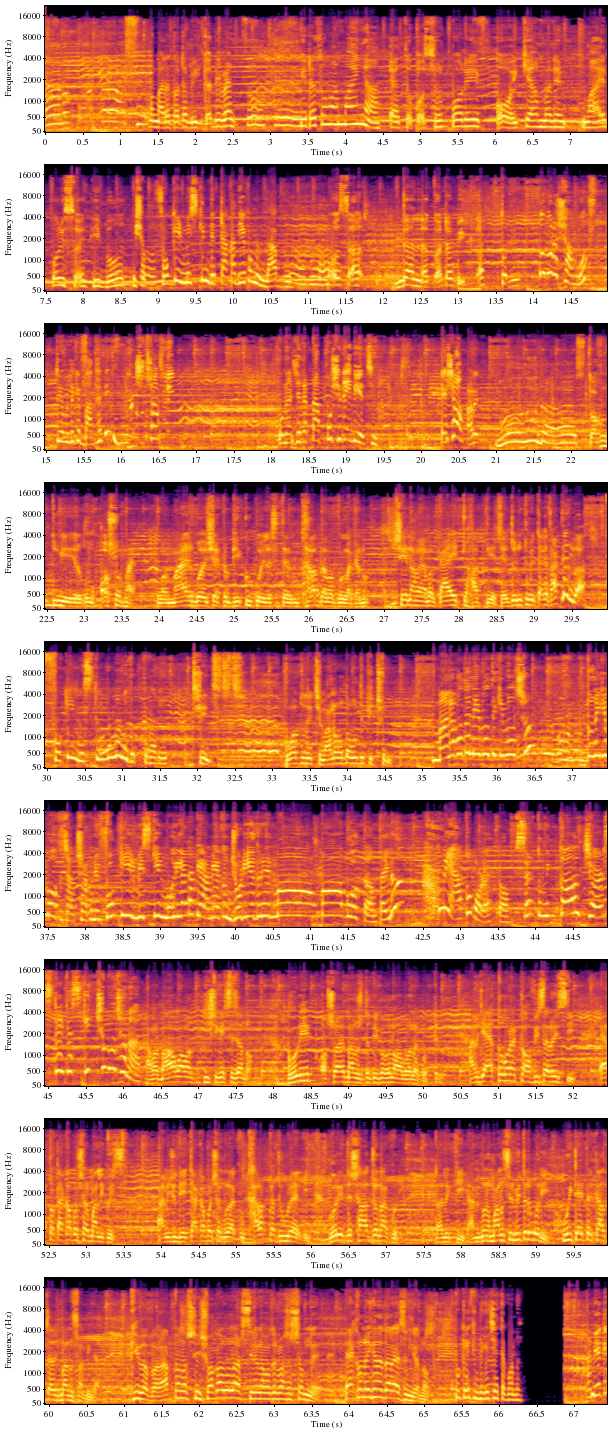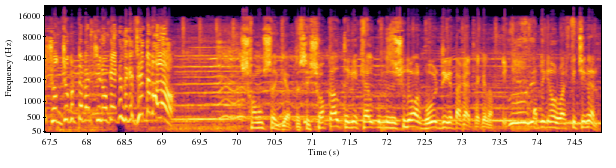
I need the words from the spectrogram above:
কেন? আমার কটা ভিক্ষা দিবেন। এটা তো আমার মাইয়া। এত বছর পরে ওই কি আমার মায়ের পরিচয় দিব? এসব ফকির মিসকিনদের টাকা দিয়ে কোনো লাভ ও স্যার দেন না কটা ভিক্ষা। তোর তো বড় সাহস? তুই আমাদেরকে বাধা দিবি? ওনার যেটা প্রাপ্য সেটাই দিয়েছি। এসো। আরে তখন তুমি এরকম অসহায়। তোমার মায়ের বয়সে একটা ভিক্ষু কইলে সাথে এরকম খারাপ ব্যবহার করলা কেন? সে না হয় আমার গায়ে একটু হাত দিয়েছে এর জন্য তুমি তাকে ধাক্কা দিবা? ফকির মিসকিনদের না আমি দেখতে পারি। ছি, ছি, ছি, ছি। তোমার তো দেখছি মানবতা বলতে কিচ্ছু নেই। মানবতা নেই বলতে কি বলছো? তুমি কি বলতে চাচ্ছ? এখন এই ফকির মিসকিন মহিলাটাকে আমি এখন জড়িয়ে ধরে মা মা বলতাম তাই না? তুমি এত বড় একটা অফিসার তুমি কালচার স্ট্যাটাস কিচ্ছু বোঝো না। আমার বাবা মা আমাকে কি শিখেছে জানো? গরিব অসহায় মানুষদেরকে কখনো অবহেলা করতেন আমি যে এত বড় একটা অফিসার হয়েছি এত টাকা পয়সার মালিক হয়েছি আমি যদি এই টাকা পয়সাগুলো একটু খারাপ কাজে উড়াই দিই গরিবদের সাহায্য না করি তাহলে কি? আমি কোনো মানুষের ভিতরে পড়ি? ওই টাইপের কালচারের মানুষ আমি না। কি ব্যাপার? আপনারা সেই সকালবেলা আসছিলেন আমাদের বাসার সামনে। এখন এখানে দাঁড়ায় আছেন কেন? ওকে এখান থেকে যেতে বলো আমি ওকে সহ্য করতে পারছি না ওকে এখান থেকে যেতে বলো। সমস্যা কি আপনার? সেই সকাল থেকে খেয়াল করতেছে শুধু আমার বউয়ের দিকে তাকায় থাকেন আপনি। আপনি কি আমার ওয়াইফকে চিনেন?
